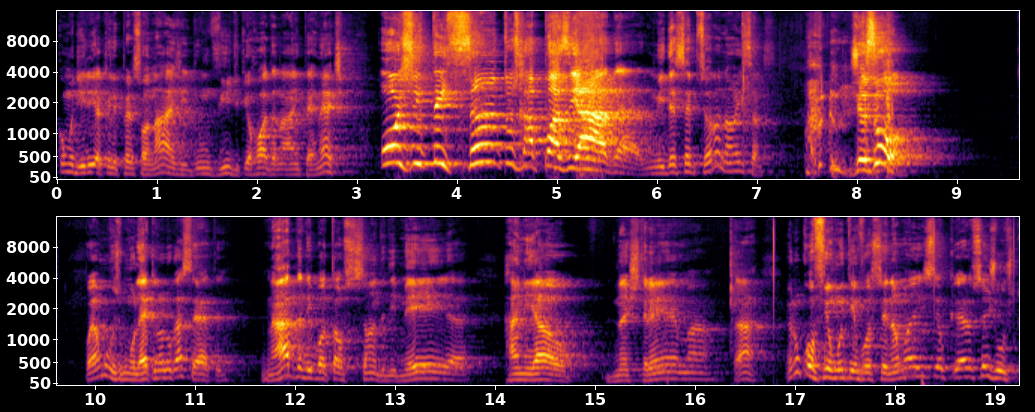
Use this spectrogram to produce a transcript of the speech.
como diria aquele personagem de um vídeo que roda na internet. Hoje tem Santos, rapaziada! Me decepciona não, hein, Santos? Jesus! Põe os moleques no lugar certo. Hein? Nada de botar o Sandro de meia, Raniel na extrema, tá? Eu não confio muito em você não, mas eu quero ser justo.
